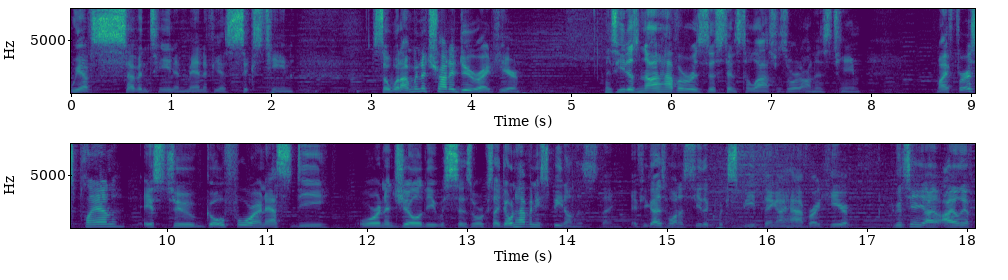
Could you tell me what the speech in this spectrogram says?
we have 17, and Manaphy has 16. So what I'm going to try to do right here is he does not have a resistance to Last Resort on his team. My first plan is to go for an SD or an agility with Scizor, because I don't have any speed on this thing. If you guys want to see the quick speed thing I have right here, you can see I, I only have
